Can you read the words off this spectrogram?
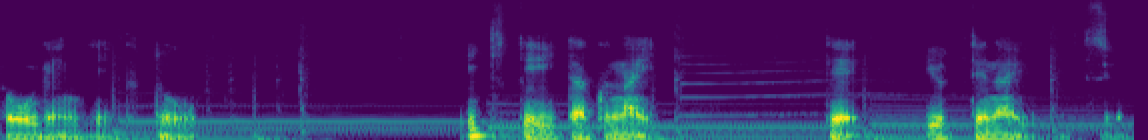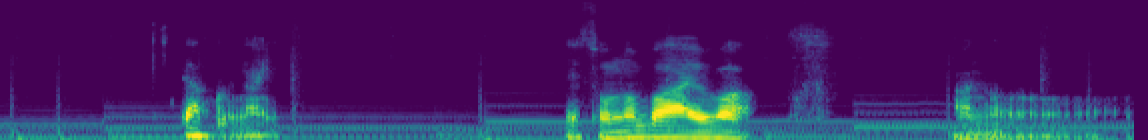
表現でいくと、生きていたくないって言ってないんですよ。生きたくない。で、その場合は、あの、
